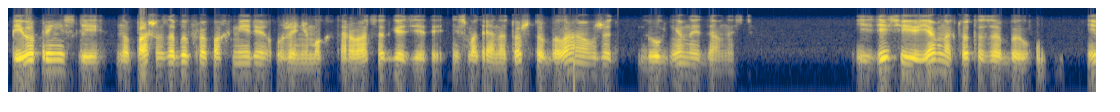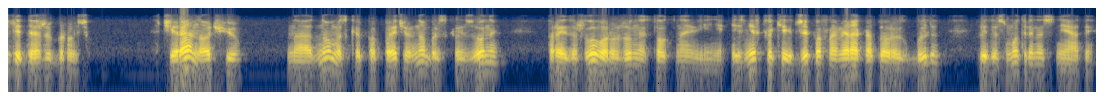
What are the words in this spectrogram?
Пиво принесли, но Паша, забыв про похмелье, уже не мог оторваться от газеты, несмотря на то, что была она уже двухдневной давности. И здесь ее явно кто-то забыл, или даже бросил. Вчера ночью на одном из КПП Чернобыльской зоны произошло вооруженное столкновение. Из нескольких джипов, номера которых были предусмотрено сняты.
